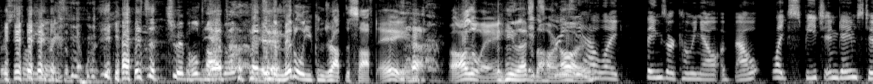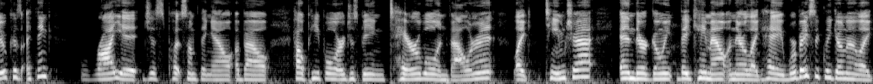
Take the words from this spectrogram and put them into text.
There's three degrees of that word. yeah, it's a triple Yep, toggle. that's In the middle, you can drop the soft A. Yeah. All the way. That's it's the hard crazy R. how like things are coming out about like speech in games too because i think riot just put something out about how people are just being terrible in valorant like team chat and they're going they came out and they're like hey we're basically gonna like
